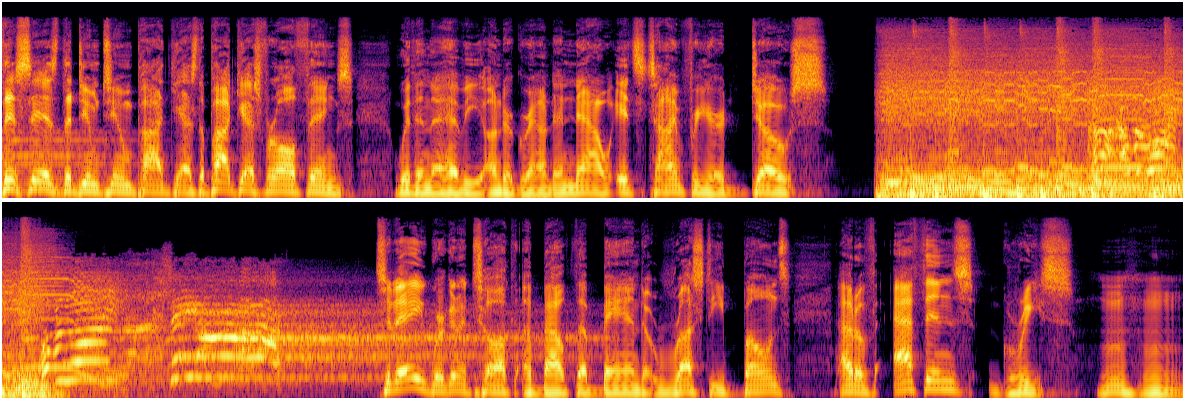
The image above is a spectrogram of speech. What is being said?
This is the Doom Tomb Podcast, the podcast for all things within the heavy underground. And now it's time for your dose. Today, we're going to talk about the band Rusty Bonez out of Athens, Greece. hmm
